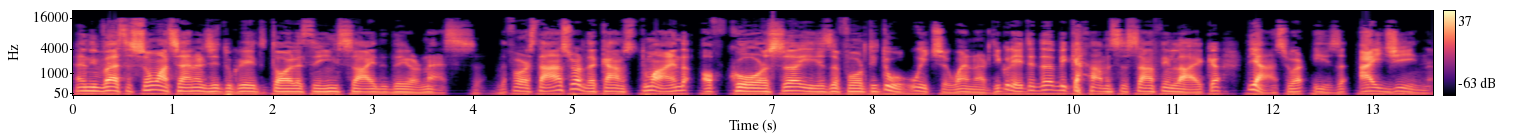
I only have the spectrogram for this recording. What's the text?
and invest so much energy to create toilets inside their nests? The first answer that comes to mind, of course, is 42, which, when articulated, becomes something like the answer is hygiene.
